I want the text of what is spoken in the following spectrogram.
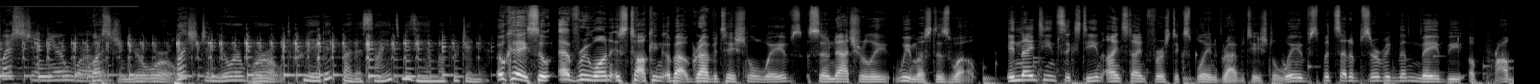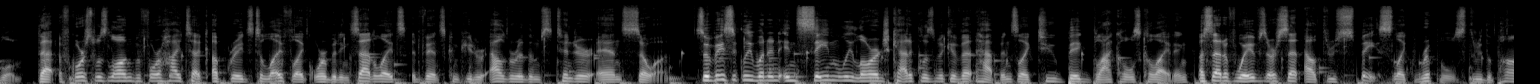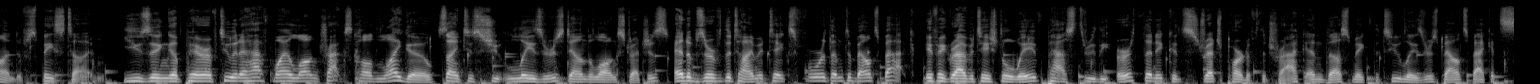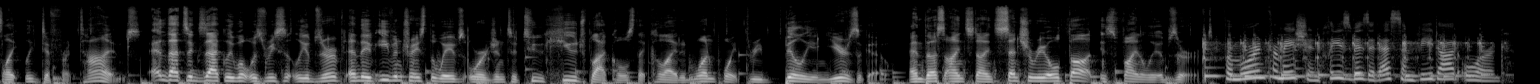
Question your world. Question your world. Question Your World, created by the Science Museum of Virginia. Okay, so everyone is talking about gravitational waves, so naturally, we must as well. In 1916, Einstein first explained gravitational waves, but said observing them may be a problem. That, of course, was long before high tech upgrades to life like orbiting satellites, advanced computer algorithms, Tinder, and so on. So basically, when an insanely large cataclysmic event happens, like two big black holes colliding, a set of waves are sent out through space, like ripples through the pond of space time. Using a pair of two and a half mile long tracks called LIGO, scientists shoot lasers down the long stretches and observe the time it takes for them to bounce back. If a gravitational wave passed through the Earth, then it could stretch part of the track and thus make the two lasers bounce back at slightly different times. And that's exactly what was recently observed, and they've even traced the wave's origin to two huge black holes that collided 1.3 billion years ago. And thus Einstein's century old thought is finally observed. For more information, please visit smv.org.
